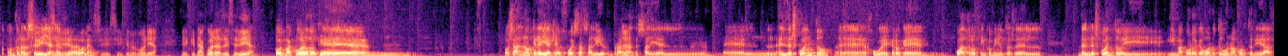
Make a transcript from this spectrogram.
Contra el Sevilla en el Ciudad de Valencia. Sí, sí, qué memoria. Eh, ¿Qué te acuerdas de ese día? Pues me acuerdo que... Mm, o sea, no creía que fuese a salir. Realmente ya. salí el, el, el descuento. Eh, jugué creo que cuatro o cinco minutos del, del descuento y, y, me acuerdo que bueno, tuve una oportunidad,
